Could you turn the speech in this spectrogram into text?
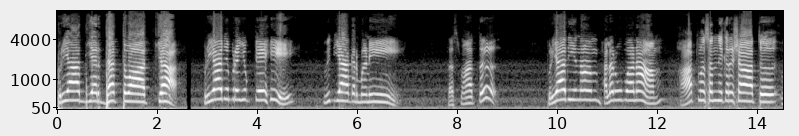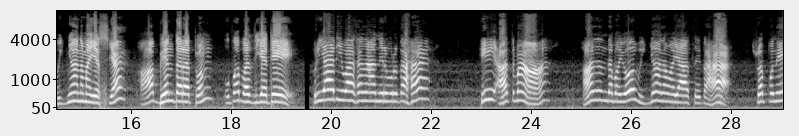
प्रियाद्यर्थत्वाच्च प्रियादिप्रयुक्ते हि विद्याकर्मणि तस्मात् प्रियादीनाम् फलरूपाणाम् आत्मसन्निकर्षात् विज्ञानमयस्य आभ्यन्तरत्वम् उपपद्यते। प्रियादिवासनानिर्वृतः हि आत्मा आनन्दमयो विज्ञानमयाश्रितः स्वप्ने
